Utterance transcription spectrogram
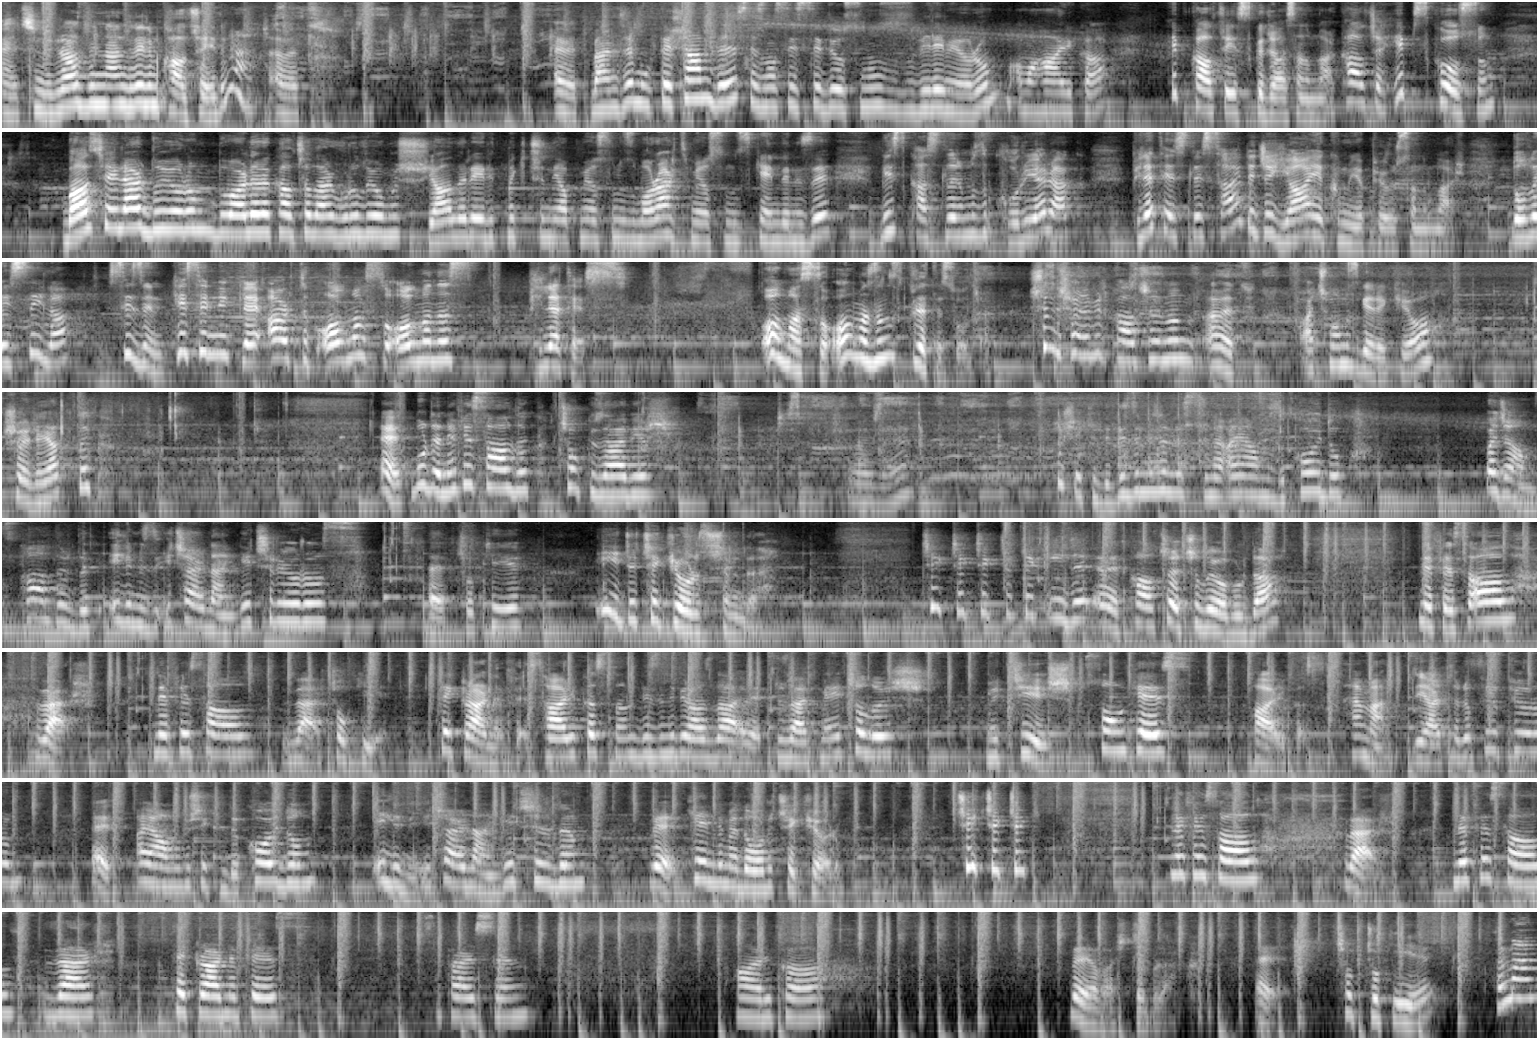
Evet şimdi biraz dinlendirelim kalçayı değil mi? Evet. Evet bence muhteşemdi. Siz nasıl hissediyorsunuz bilemiyorum ama harika. Hep kalçayı sıkacağız hanımlar. Kalça hep sık olsun. Bazı şeyler duyuyorum. Duvarlara kalçalar vuruluyormuş. Yağları eritmek için yapmıyorsunuz, morartmıyorsunuz kendinizi. Biz kaslarımızı koruyarak pilatesle sadece yağ yakımı yapıyoruz hanımlar. Dolayısıyla sizin kesinlikle artık olmazsa olmanız pilates. Olmazsa olmazınız pilates olacak. Şimdi şöyle bir kalçanın evet açmamız gerekiyor. Şöyle yattık. Evet burada nefes aldık. Çok güzel bir şöyle bu şekilde dizimizin üstüne ayağımızı koyduk. Bacağımızı kaldırdık. Elimizi içeriden geçiriyoruz. Evet çok iyi. İyice çekiyoruz şimdi. Çek çek çek çek çek iyice. Evet kalça açılıyor burada. Nefes al, ver. Nefes al, ver. Çok iyi. Tekrar nefes. Harikasın. Dizini biraz daha evet düzeltmeye çalış. Müthiş. Son kez. Harikasın. Hemen diğer tarafı yapıyorum. Evet, ayağımı bu şekilde koydum. Elimi içeriden geçirdim ve kendime doğru çekiyorum. Çek çek çek. Nefes al, ver. Nefes al, ver. Tekrar nefes. Süpersin. Harika. Ve yavaşça bırak. Evet, çok çok iyi. Hemen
